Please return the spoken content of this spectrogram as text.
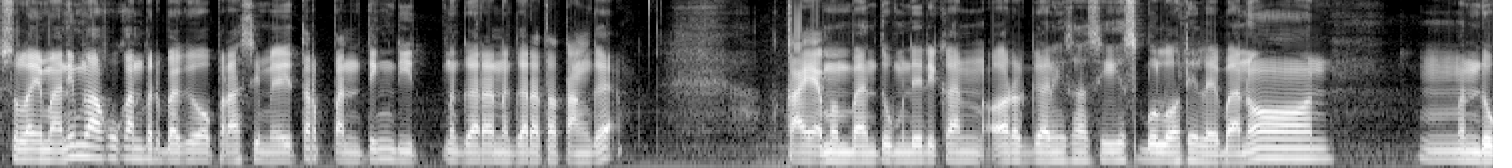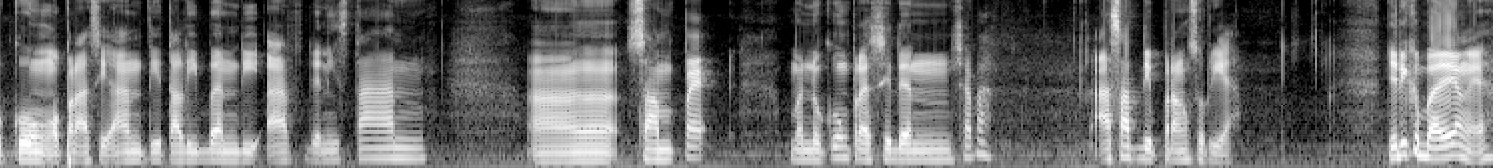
Sulaimani melakukan berbagai operasi militer penting di negara-negara tetangga, kayak membantu mendirikan organisasi Hezbollah di Lebanon, mendukung operasi anti Taliban di Afghanistan uh, sampai mendukung presiden siapa Assad di perang Suriah. Jadi kebayang ya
